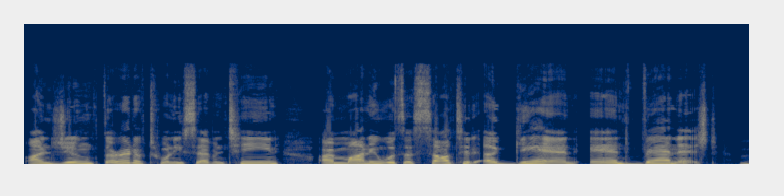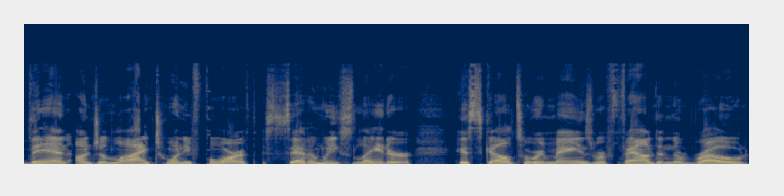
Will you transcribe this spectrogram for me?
on June 3rd of 2017, Armani was assaulted again and vanished. Then, on July 24th, seven weeks later, his skeletal remains were found in the road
